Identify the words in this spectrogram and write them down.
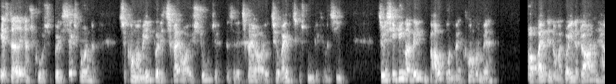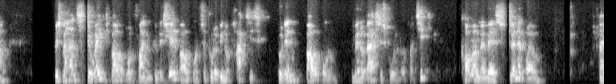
Efter adgangskurset på de 6 måneder, så kommer man ind på det treårige studie, altså det treårige teoretiske studie, kan man sige. Så det vil sige, lige meget hvilken baggrund man kommer med, oprindeligt, når man går ind ad døren her, hvis man har en teoretisk baggrund fra en gymnasiel baggrund, så putter vi noget praktisk på den baggrund med noget værkstedsskole og noget praktik. Kommer man med svendebrev. Hej.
